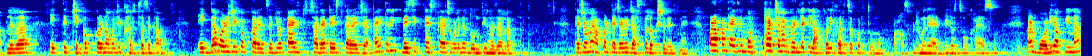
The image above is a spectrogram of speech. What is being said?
आपल्याला एक ते चेकअप करणं म्हणजे खर्चाचं काम. एकदा बॉडी चेकअप करायचं किंवा काय साध्या टेस्ट करायच्या काहीतरी बेसिक टेस्ट करायच्या म्हटलं तर दोन तीन हजार लागतात. त्याच्यामुळे आपण त्याच्याकडे जास्त लक्ष देत नाही. पण आपण काहीतरी मोठं अचानक घडलं की लाखोनी खर्च करतो. मग हॉस्पिटलमध्ये ॲडमिट असो काय असो. कारण बॉडी आपली ना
